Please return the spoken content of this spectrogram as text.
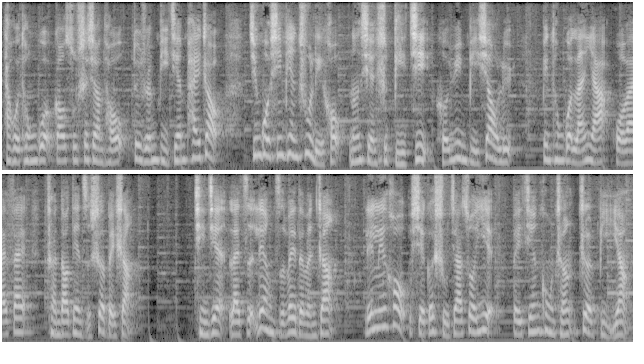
它会通过高速摄像头对准笔尖拍照，经过芯片处理后，能显示笔记和运笔效率，并通过蓝牙或 WiFi 传到电子设备上。请见来自量子位的文章。零零后写个暑假作业被监控成这逼样。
